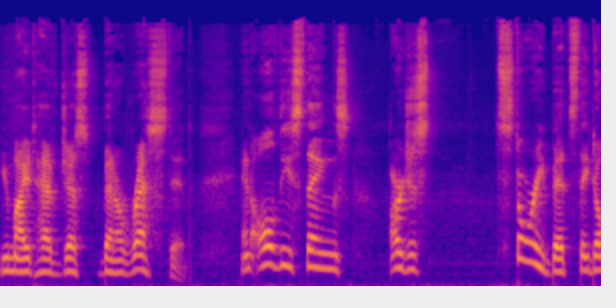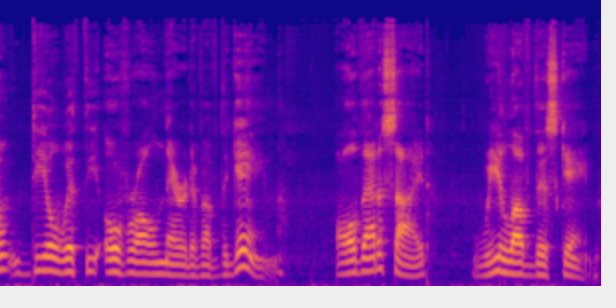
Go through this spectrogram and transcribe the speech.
You might have just been arrested, and all these things are just story bits. They don't deal with the overall narrative of the game. All that aside, we love this game.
